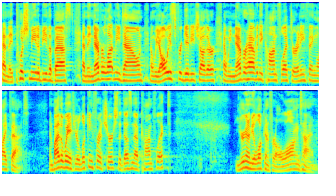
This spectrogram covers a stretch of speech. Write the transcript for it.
and they push me to be the best, and they never let me down, and we always forgive each other, and we never have any conflict or anything like that. And by the way, if you're looking for a church that doesn't have conflict, you're going to be looking for a long time.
